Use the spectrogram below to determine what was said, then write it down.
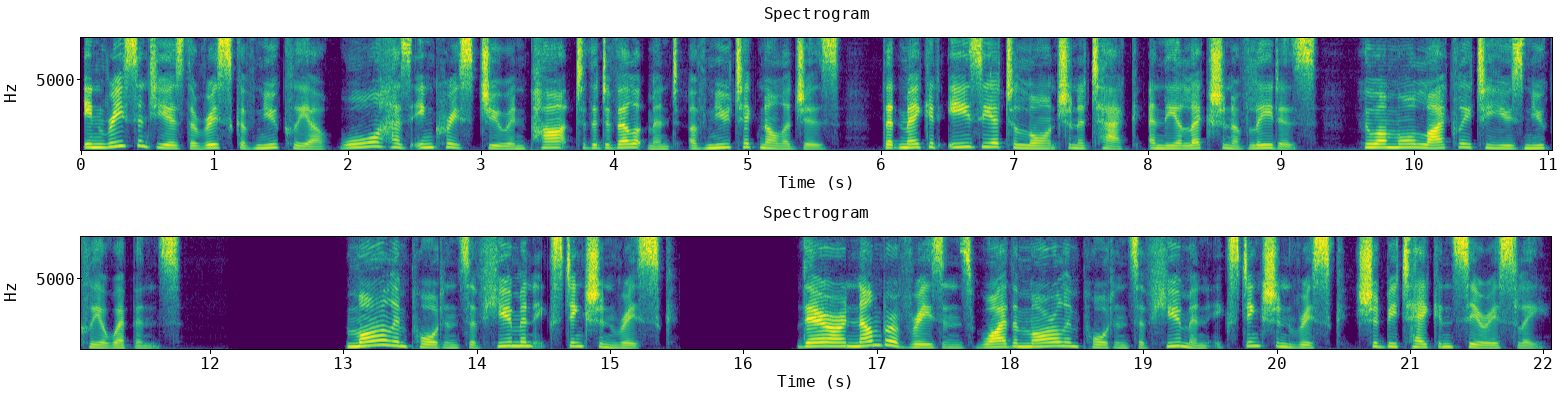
In recent years, the risk of nuclear war has increased due in part to the development of new technologies that make it easier to launch an attack and the election of leaders who are more likely to use nuclear weapons. Moral importance of human extinction risk. There are a number of reasons why the moral importance of human extinction risk should be taken seriously.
